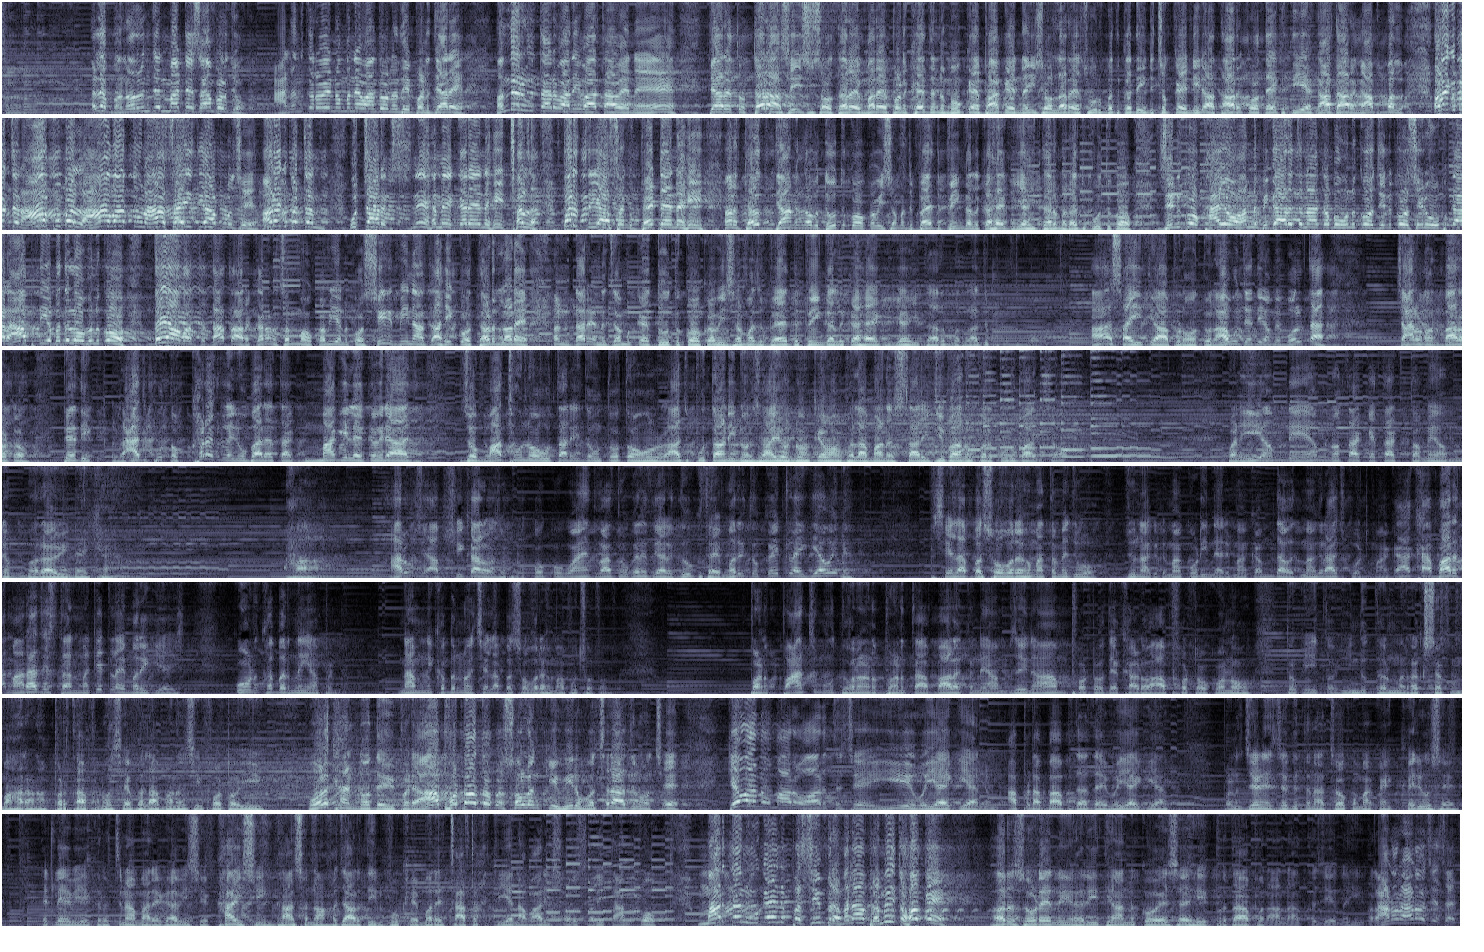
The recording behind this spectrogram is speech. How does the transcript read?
એટલે મનોરંજન માટે સાંભળજો. આનંદ કરો એનો મને વાંધો નથી પણ જ્યારે અંદર ઉતારવાની વાત આવે ને ત્યારે તો ધરા શીશ સો ધરે મરે પણ ખેદ ને મૂકે ભાગે નહીં સો લરે સુરબદ ગદી ને ચુકે નિરાધાર કો દેખ દિયે ગાધાર ગાપબલ અડગ બચન આપબલ આ વાતું પણ આ સાહિત્ય આપણું છે હરક બચન ઉચ્ચાર સ્નેહ में કરે નહીં છલ પર પ્રિયા સંગ ભેટે નહીં અને ધરત ધ્યાન અવધૂત को कवि समझ वैद पिंगल कहे कि यही धर्म रजपूत को जिनको खायो अन्न बिगाड़त ना कबू उनको जिनको सिर उपकार आप दिए बदलो उनको दयावंत दातार करण सम्मो कवियन કો સિર બીના જાહી કો ધડ લડે અને ડરે ને જમકે દૂત કો કવિ સમજ ભેદ પિંગલ કહે કે યહી ધર્મ રાજપૂત કો આ સાહિત્ય આપણું હતું ને આવું જેથી અમે બોલતા ચારણો ને બારોટો તેથી રાજપૂતો ખડક લઈને ઊભા રહેતા માગી લે કવિરાજ, જો માથું ન ઉતારી દઉં તો તો હું રાજપૂતાણી નો જાયો ન કેવા ભલા માણસ સારી જીવાન ઉપર કુરબાન છો. પણ એ અમને એમ નહોતા કેતા તમે અમને મરાવી નાખ્યા. હા. સારું છે, આપ સ્વીકારો છો, પણ કોક કોક વાંહે વાતો કરે ત્યારે દુઃખ થાય. મરી તો કેટલાય ગયા હોય ને? છેલ્લા બસો વર્ષમાં તમે જુઓ, જુનાગઢમાં કોડીનારીમાં કે અમદાવાદમાં કે રાજકોટમાં કે આખા ભારતમાં, રાજસ્થાનમાં કેટલાય મરી ગયા છે. કોણ ખબર નહીં આપણને? નામની ખબર ન છેલ્લા બસો વર્ષમાં પૂછો તો. પણ પાંચમું ધોરણ ભણતા બાળકને આમ જઈને આમ ફોટો દેખાડો, આ ફોટો કોનો? તો કે એ તો હિન્દુ ધર્મ રક્ષક મહારાણા પ્રતાપનો છે ભલા માણસ એ ફોટો એ ઓળખાણ ન દેવી પડે. આ ફોટો તો કે સોલંકી વીર વછરાજનો છે. કહેવાનો મારો અર્થ છે એ વૈયા ગયા આપણા બાપ દાદાએ વૈયા ગયા. પણ જેણે જગતના ચોકમાં કંઈક કર્યું છે, એટલે એવી એક રચના મારે ગાવી છે. ખાય સિંહ ઘાસના હજાર દિન ભૂખે મરે, ચાતક પિયેના વારી સર સરી તાનકો ઉગેન ને પશ્ચિમ ભ્રમના ભ્રમિત હોકે. હર છોડે નહીં, હરિ ધ્યાન કો એસે હી, પ્રતાપ રાણા તજે નહીં. રાણો રાણો છે સાહેબ.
